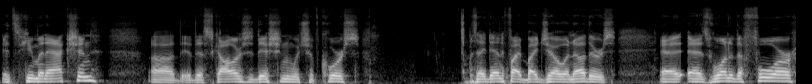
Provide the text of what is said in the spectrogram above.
it's Human Action, uh, the, the Scholars Edition, which, of course, is identified by Joe and others as one of the four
